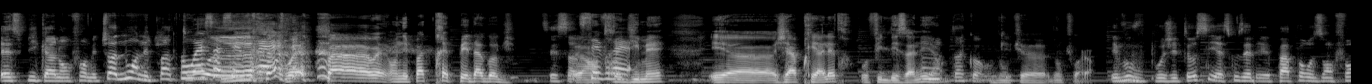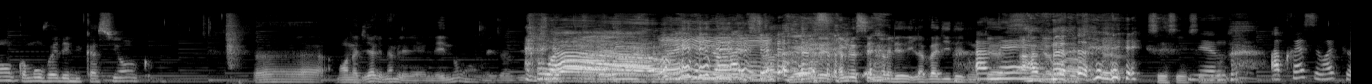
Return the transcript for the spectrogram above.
explique à l'enfant. Mais tu vois, nous, on n'est pas trop. Ouais, ça c'est euh, vrai. ouais, pas, ouais, on n'est pas très pédagogue. C'est ça. euh, entre vrai. guillemets. Et euh, j'ai appris à l'être au fil des années. Mm. hein. D'accord. Donc, euh, donc voilà. Et vous, vous projetez aussi. Est-ce que vous avez, par rapport aux enfants, comment vous voyez l'éducation? Euh, on a déjà les mêmes les, les noms, hein, on les a vus. Ouais. Même le Seigneur, il, a validé. Donc, Amen. après, c'est vrai que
